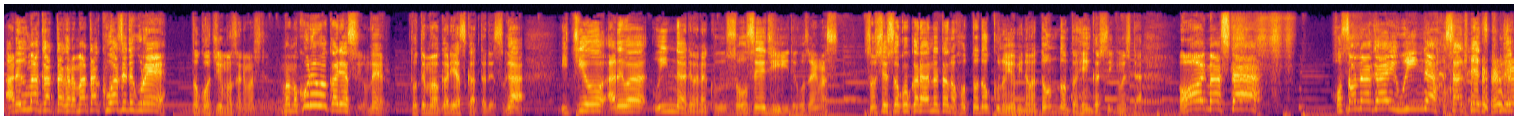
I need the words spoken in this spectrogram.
あれうまかったからまた食わせてくれ。とご注文されました。まあまあこれは分かりやすいよね。とても分かりやすかったですが一応あれはウインナーではなくソーセージでございます。そしてそこからあなたのホットドッグの呼び名はどんどんと変化していきました。おいマスター！細長いウインナー挟んだやつくれ。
